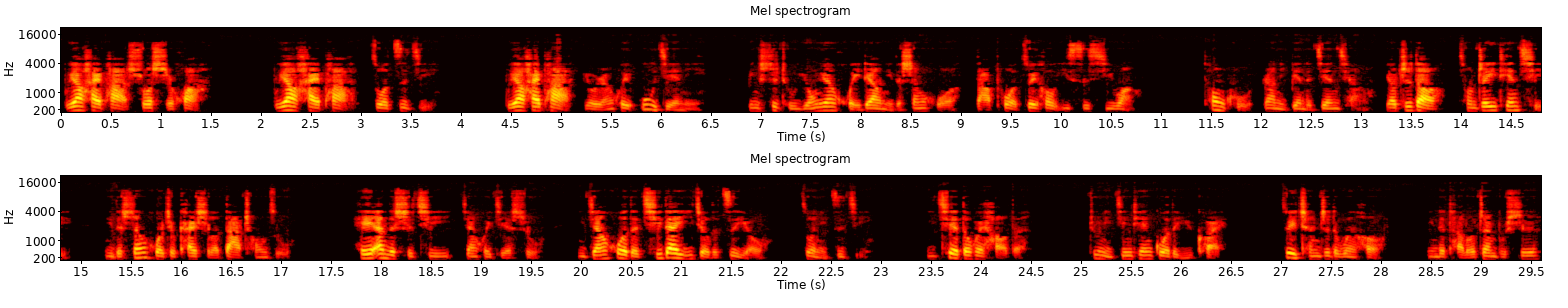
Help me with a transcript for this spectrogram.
不要害怕说实话，不要害怕做自己，不要害怕有人会误解你，并试图永远毁掉你的生活，打破最后一丝希望。痛苦让你变得坚强，要知道，从这一天起。你的生活就开始了大重组，黑暗的时期将会结束，你将获得期待已久的自由，做你自己，一切都会好的。祝你今天过得愉快。最诚挚的问候，您的塔罗占卜师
